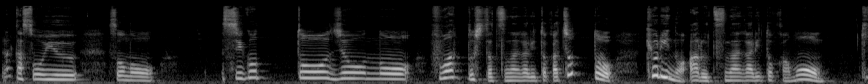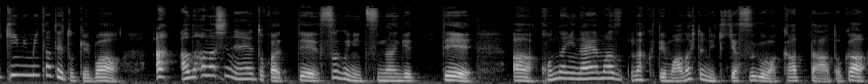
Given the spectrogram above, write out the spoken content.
なんかそういうその仕事上のふわっとしたつながりとかちょっと距離のあるつながりとかも聞き耳立てとけばああの話ねとかってすぐにつなげてあこんなに悩まなくてもあの人に聞きゃすぐ分かったとか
